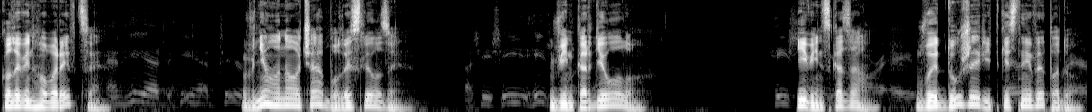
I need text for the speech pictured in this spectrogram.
Коли він говорив це, в нього на очах були сльози. Він кардіолог. І він сказав: ви дуже рідкісний випадок.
